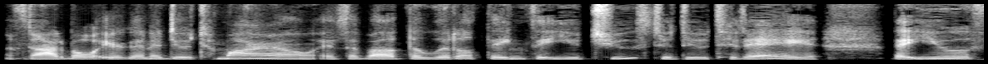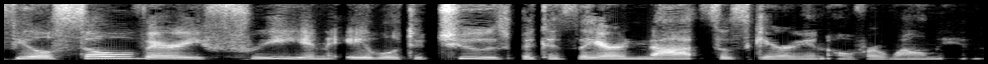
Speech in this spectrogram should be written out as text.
It's not about what you're going to do tomorrow. It's about the little things that you choose to do today that you feel so very free and able to choose because they are not so scary and overwhelming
